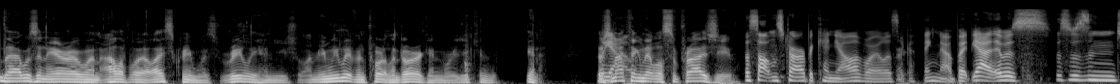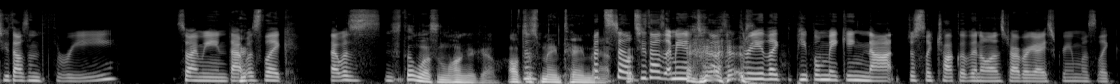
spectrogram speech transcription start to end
that was an era when olive oil ice cream was really unusual. I mean, we live in Portland, Oregon, where you can, you know, there's yeah. nothing that will surprise you. The salt and straw Arbequina olive oil is like a thing now. But yeah, it was this was in 2003. So I mean, that was like that was Still wasn't long ago. I'll just maintain that. but still 2000 I mean, in 2003 like people making not just like chocolate vanilla and strawberry ice cream was like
